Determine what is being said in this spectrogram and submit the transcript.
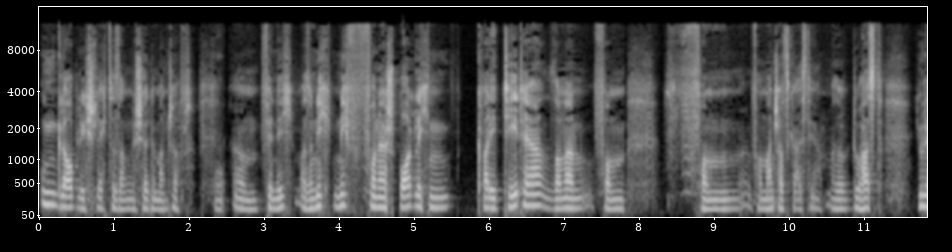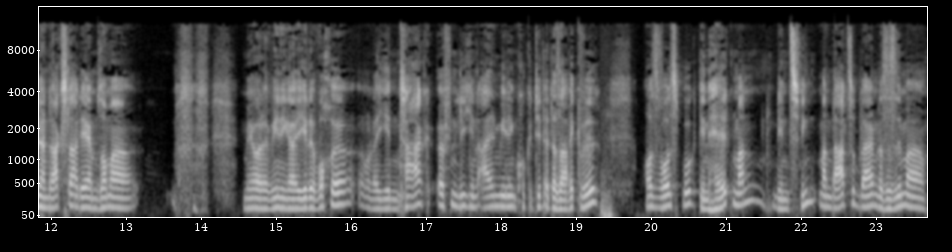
unglaublich schlecht zusammengestellte Mannschaft, ja. ähm, finde ich. Also nicht, nicht von der sportlichen Qualität her, sondern vom, vom, vom Mannschaftsgeist her. Also du hast Julian Draxler, der im Sommer mehr oder weniger jede Woche oder jeden Tag öffentlich in allen Medien kokettiert hat, dass er weg will aus Wolfsburg. Den hält man, den zwingt man da zu bleiben. Das ist immer,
